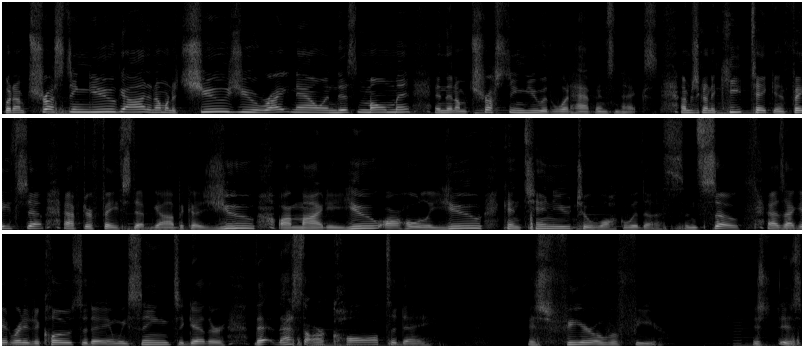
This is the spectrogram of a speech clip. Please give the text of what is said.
but I'm trusting you, God, and I'm going to choose you right now in this moment, and then I'm trusting you with what happens next. I'm just going to keep taking faith step after faith step, God, because you are mighty, you are holy, you continue to walk with us. And so, as I get ready to close today and we sing together, that, that's our call today is fear over fear. Is, is,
